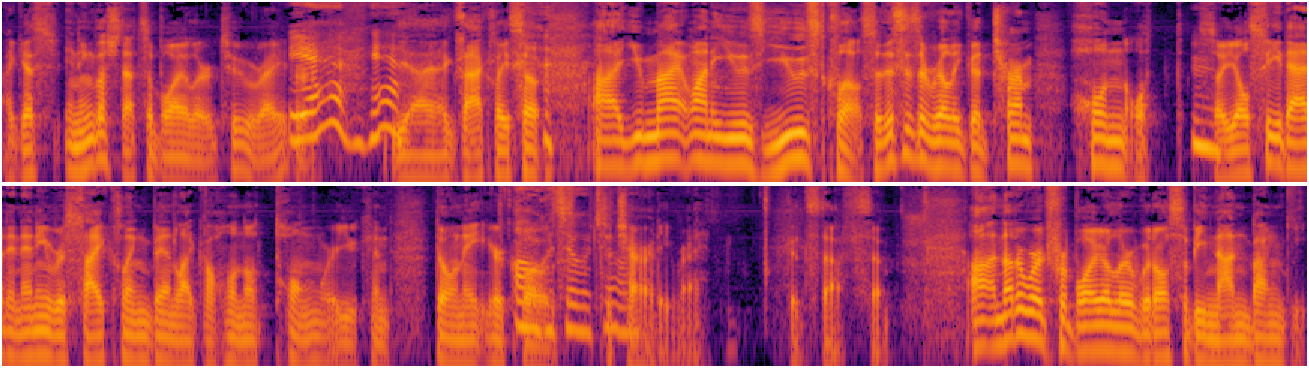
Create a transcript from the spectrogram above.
I guess in English that's a boiler too, right? Or- Yeah, yeah. yeah, exactly. So uh, you might want to use used clothes. So this is a really good term, 혼옷. So you'll see that in any recycling bin, like a 혼옷통, where you can donate your Oh, clothes 그쵸, to 그쵸. charity, right? Good stuff. So uh, another word for boiler would also be 난방기.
